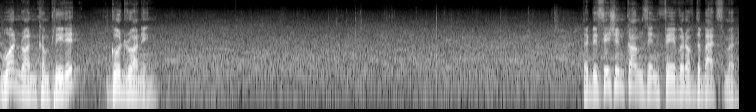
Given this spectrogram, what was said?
One run completed. Good running. The decision comes in favour of the batsman.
